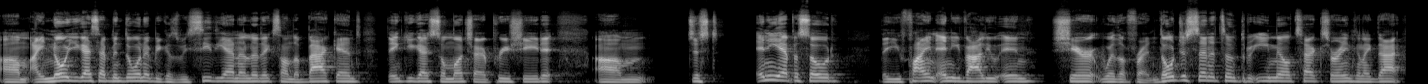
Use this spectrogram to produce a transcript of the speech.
Um, I know you guys have been doing it because we see the analytics on the back end. Thank you guys so much. I appreciate it. Um, just any episode that you find any value in, share it with a friend. Don't just send it to them through email, text, or anything like that.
